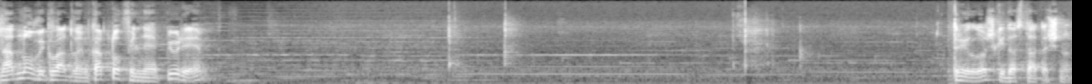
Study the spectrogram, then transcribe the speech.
На дно выкладываем картофельное пюре. Три ложки достаточно.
